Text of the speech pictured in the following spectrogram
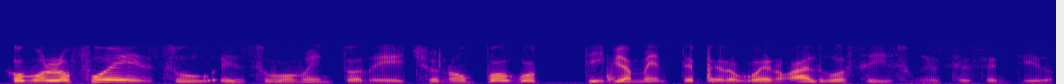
como lo fue en su en su momento de hecho, no un poco tibiamente, pero bueno, algo se hizo en ese sentido.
